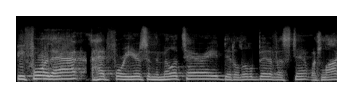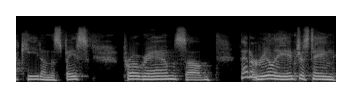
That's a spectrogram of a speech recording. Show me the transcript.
Before that, I had four years in the military, did a little bit of a stint with Lockheed on the space program. So I had a really interesting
